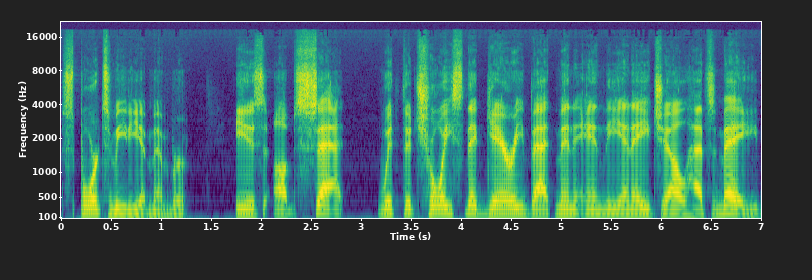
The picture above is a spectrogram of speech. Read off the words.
sports media member is upset with the choice that Gary Bettman and the NHL has made.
